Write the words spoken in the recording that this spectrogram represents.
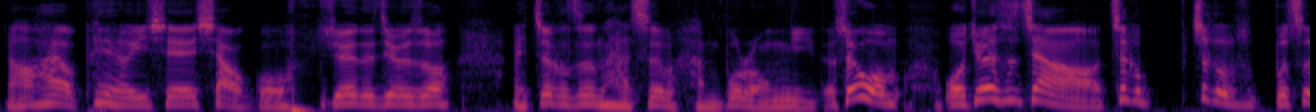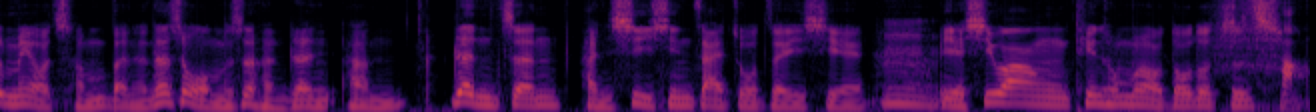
然后还有配合一些效果，我觉得就是说，哎，这个真的还是很不容易的。所以，我我觉得是这样哦，这个这个不是没有成本的，但是我们是很认很认真、很细心在做这一些，嗯，也希望听众朋友多多支持。好，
